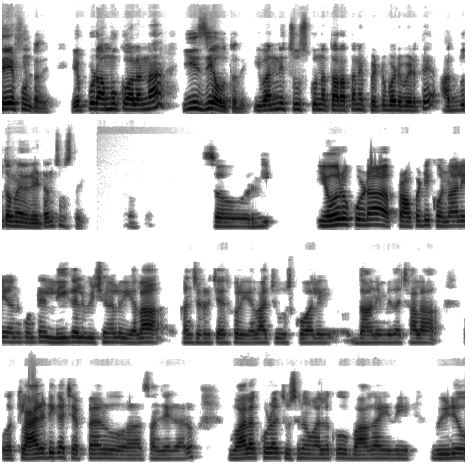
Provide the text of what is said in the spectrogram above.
సేఫ్ ఉంటుంది. ఎప్పుడు అమ్ముకోవాలన్నా ఈజీ అవుతుంది. ఇవన్నీ చూసుకున్న తర్వాతనే పెట్టుబడి పెడితే అద్భుతమైన రిటర్న్స్ వస్తాయి. సో ఎవరు కూడా ప్రాపర్టీ కొనాలి అనుకుంటే లీగల్ విషయాలు ఎలా కన్సిడర్ చేసుకోవాలి ఎలా చూసుకోవాలి దాని మీద చాలా ఒక క్లారిటీగా చెప్పారు సంజయ్ గారు. వాళ్ళకు కూడా చూసిన వాళ్ళకు బాగా ఇది వీడియో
